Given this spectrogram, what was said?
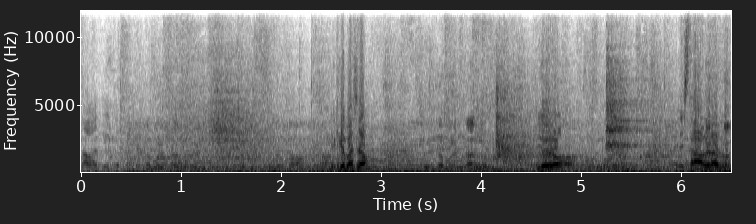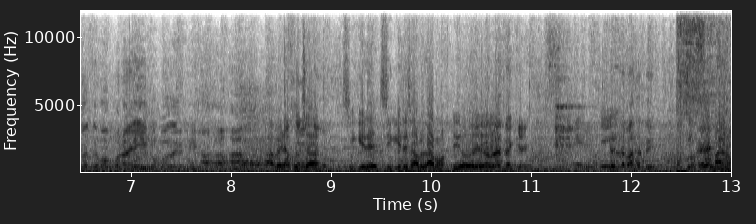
Estaba haciendo. Está molestando, ¿eh? ¿Qué pasa? Se está molestando. ¿Yo no? Estaba hablando. Que por ahí como de. A ver, escucha, si quieres, si quieres hablamos, tío. ¿Qué eh. hablas de quién? ¿Qué te pasa a ti? ¿Eh? Mano,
